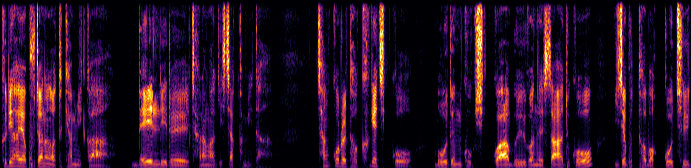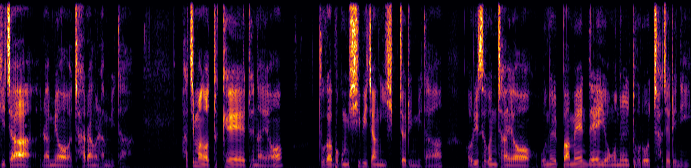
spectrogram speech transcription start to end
그리하여 부자는 어떻게 합니까? 내일 일을 자랑하기 시작합니다. 창고를 더 크게 짓고 모든 곡식과 물건을 쌓아두고 이제부터 먹고 즐기자라며 자랑을 합니다. 하지만 어떻게 되나요? 누가복음 12장 20절입니다. 어리석은 자여 오늘 밤에 내 영혼을 도로 찾으리니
